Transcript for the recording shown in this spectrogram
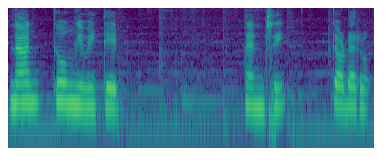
நான் தூங்கிவிட்டேன். நன்றி. தொடரும்.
